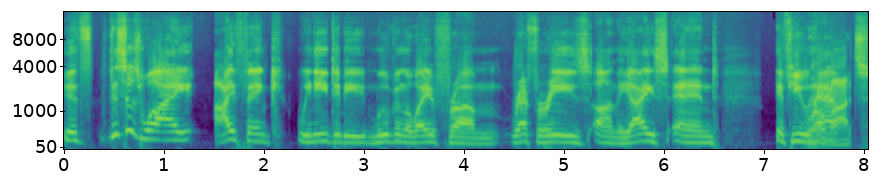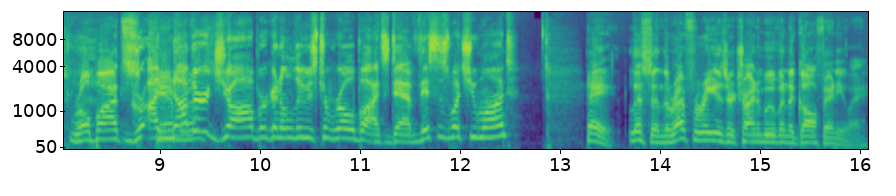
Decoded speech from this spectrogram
It's this is why I think we need to be moving away from referees on the ice and. If you Robots. have robots, Gr- another job we're gonna lose to robots, Dev. This is what you want? hey, listen, the referees are trying to move into golf anyway.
